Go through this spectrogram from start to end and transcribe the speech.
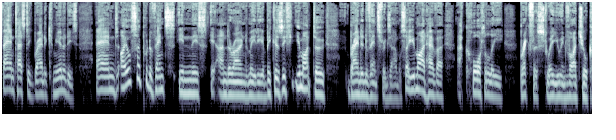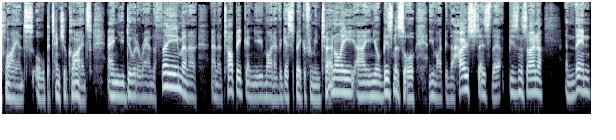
fantastic branded communities. And I also put events in this under owned media because if you might do branded events, for example. So you might have a, a quarterly breakfast where you invite your clients or potential clients and you do it around a theme and a, and a topic and you might have a guest speaker from internally uh, in your business or you might be the host as the business owner and then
